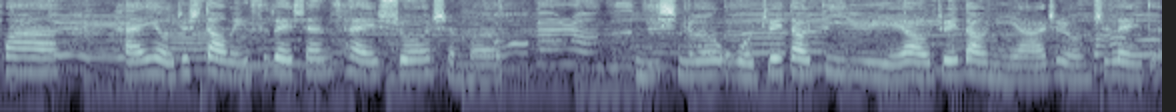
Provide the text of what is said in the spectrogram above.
话，还有就是道明寺对山菜说什么，你什么我追到地狱也要追到你啊，这种之类的。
